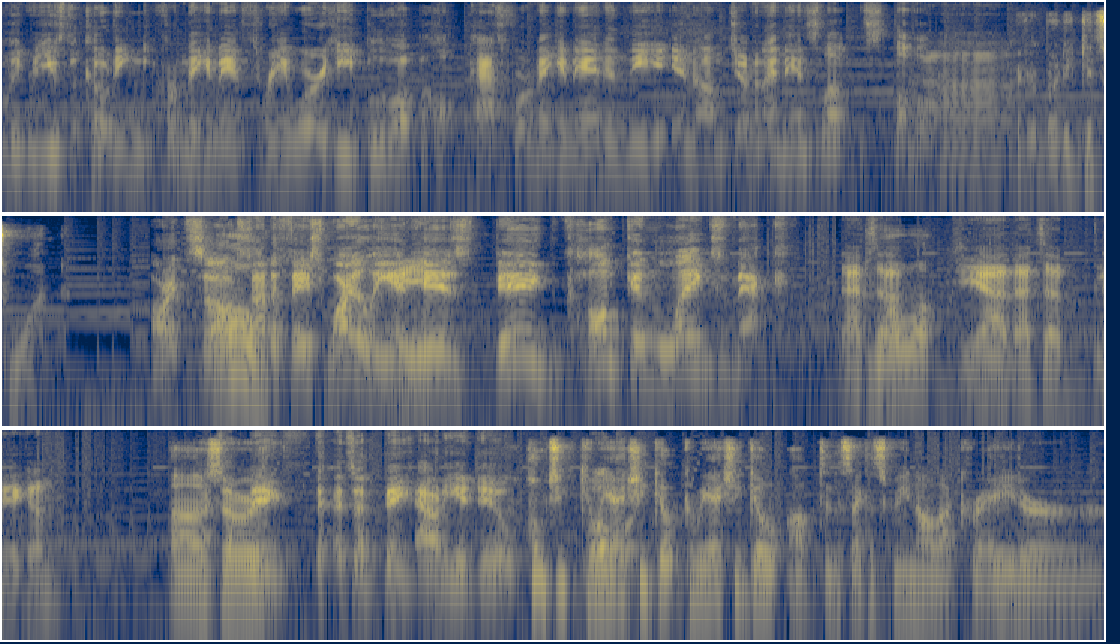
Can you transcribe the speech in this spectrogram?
re- reused the coding for Mega Man 3 where he blew up a path for Mega Man in the in um, Gemini Man's le- level. Ah. everybody gets one. All right, so Oh. it's time to face Wily in The- his big honking legs mech. That's Blow a up. yeah, that's a big one. Uh, That's so a big. That's a big. How do you do? Oh, gee, can we Oh, boy. actually go? Can we actually go up to the second screen all that crate, or?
